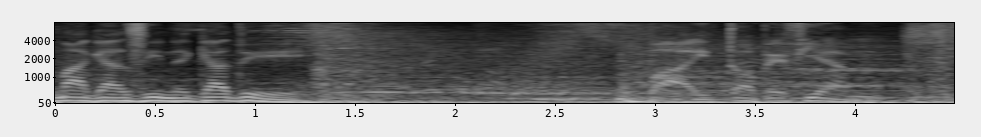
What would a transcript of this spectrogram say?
Magazine HD by Top FM.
